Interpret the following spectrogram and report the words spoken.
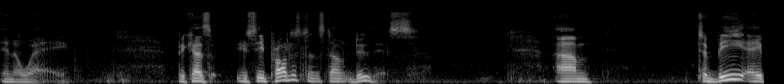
in a way, because you see, Protestants don't do this. Um, to be a,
